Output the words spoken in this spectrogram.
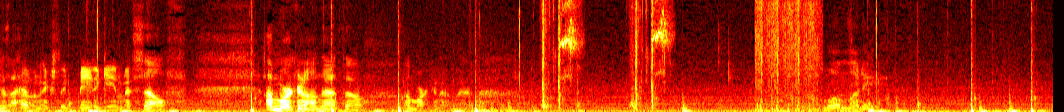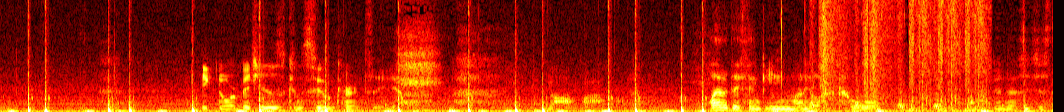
because I haven't actually made a game myself. I'm working on that though. I'm working on that. More money. Ignore bitches, consume currency. Why would they think eating money looks cool? Oh my goodness, it's just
